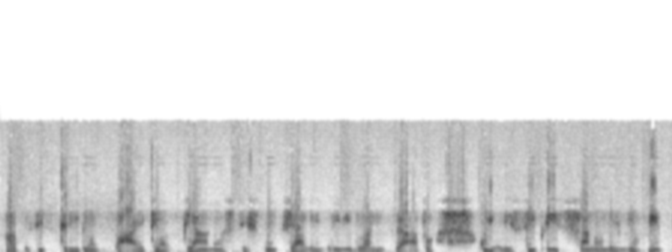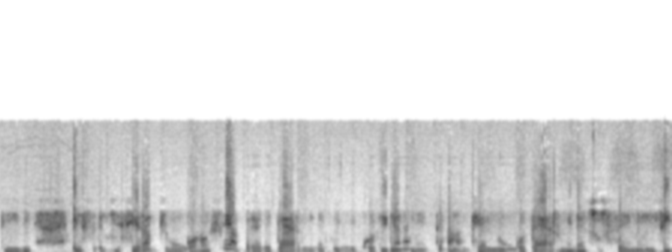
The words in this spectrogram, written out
proprio si scrive un PAI che è un piano assistenziale individualizzato. Quindi si fissano degli obiettivi e li si raggiungono sia a breve termine, quindi quotidianamente, ma anche a lungo termine su sei mesi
